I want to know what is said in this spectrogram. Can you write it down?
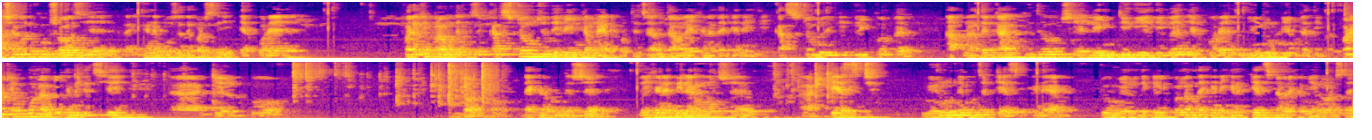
আশা করি খুব সহজে এখানে বোঝাতে পারছি। এরপরে ফর এক্সাম্পল আমাদের কিছু কাস্টম যদি লিংক আপনি অ্যাড করতে চান, তাহলে এখানে দেখেন এই যে কাস্টম লিংকে ক্লিক করবেন, আপনাদের কাঙ্ক্ষিত সেই লিংকটি দিয়ে দিবেন, এরপরে মেনু নেমটা দিবেন। ফর এক্সাম্পল আমি এখানে দিচ্ছি টেলকো ডট কম দেখার উদ্দেশ্যে। তো এখানে দিলাম হচ্ছে টেস্ট মেনু নেম হচ্ছে টেস্ট এখানে অ্যাড টু মেনুতে ক্লিক করলাম, দেখেন এখানে টেস্ট নামের একটা মেনু আছে।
